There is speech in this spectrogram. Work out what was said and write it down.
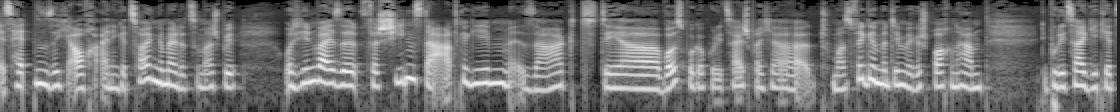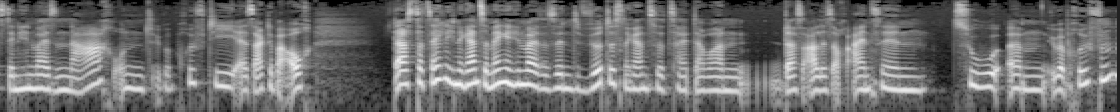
es hätten sich auch einige Zeugen gemeldet, zum Beispiel, und Hinweise verschiedenster Art gegeben, sagt der Wolfsburger Polizeisprecher Thomas Figge, mit dem wir gesprochen haben. Die Polizei geht jetzt den Hinweisen nach und überprüft die. Er sagt aber auch, da es tatsächlich eine ganze Menge Hinweise sind, wird es eine ganze Zeit dauern, das alles auch einzeln zu ähm, überprüfen.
